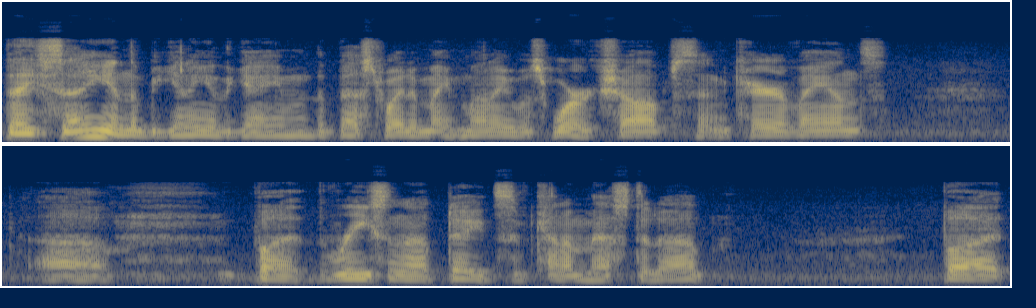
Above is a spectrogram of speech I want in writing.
they say in the beginning of the game the best way to make money was workshops and caravans. Uh, but recent updates have kind of messed it up. But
